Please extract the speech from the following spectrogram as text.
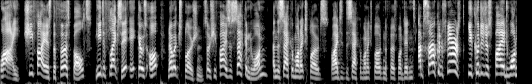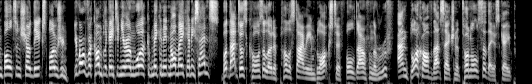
Why? She fires the first bolt, he deflects it, it goes up, no explosion. So she fires a second one, and the second one explodes. Why did the second one explode and the first one didn't? I'm so confused! You could have just fired one bolt and showed the explosion. You're overcomplicating your own work and making it not make any sense. But that does cause a load of polystyrene blocks to fall down from the roof and block off that section of tunnel so they escape.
